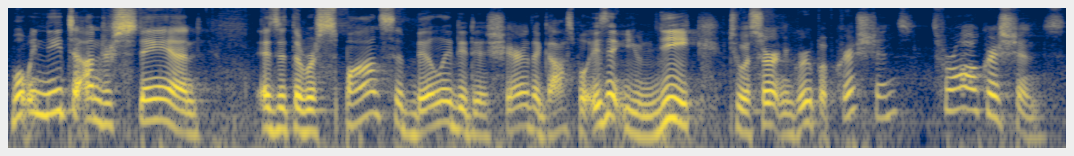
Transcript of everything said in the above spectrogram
what we need to understand is that the responsibility to share the gospel isn't unique to a certain group of Christians, it's for all Christians.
